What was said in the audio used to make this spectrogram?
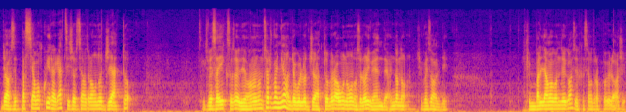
Vediamo se passiamo qui ragazzi ci possiamo trovare un oggetto difesa X solito non serve a niente quell'oggetto però uno uno se lo rivende intanto ci fa i soldi. Ci imballiamo con delle cose perché siamo troppo veloci.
